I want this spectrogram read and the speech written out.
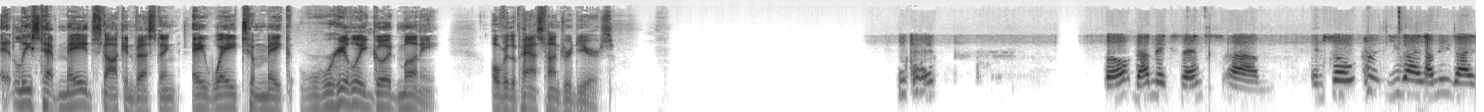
at least have made stock investing a way to make really good money over the past hundred years. Okay. Well, that makes sense. Um, and so, you guys, I know you guys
